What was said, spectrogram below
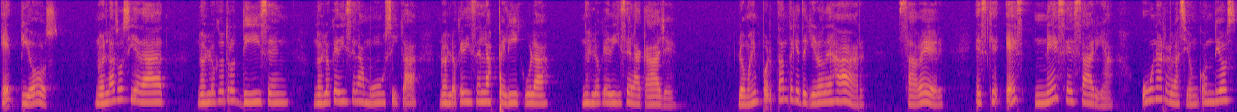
Es Dios, no es la sociedad, no es lo que otros dicen, no es lo que dice la música, no es lo que dicen las películas, no es lo que dice la calle. Lo más importante que te quiero dejar saber es que es necesaria una relación con Dios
